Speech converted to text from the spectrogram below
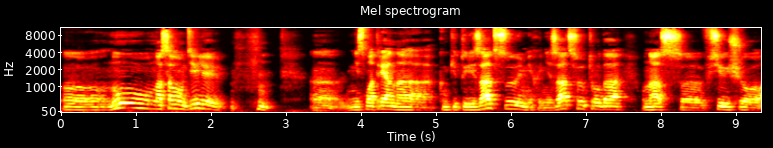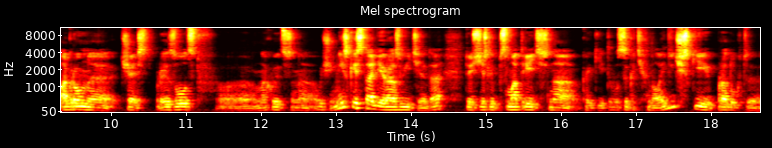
Э, ну, на самом деле, э, несмотря на компьютеризацию, механизацию труда, у нас э, все еще огромная часть производств находится на очень низкой стадии развития, да, то есть если посмотреть на какие-то высокотехнологические продукты,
